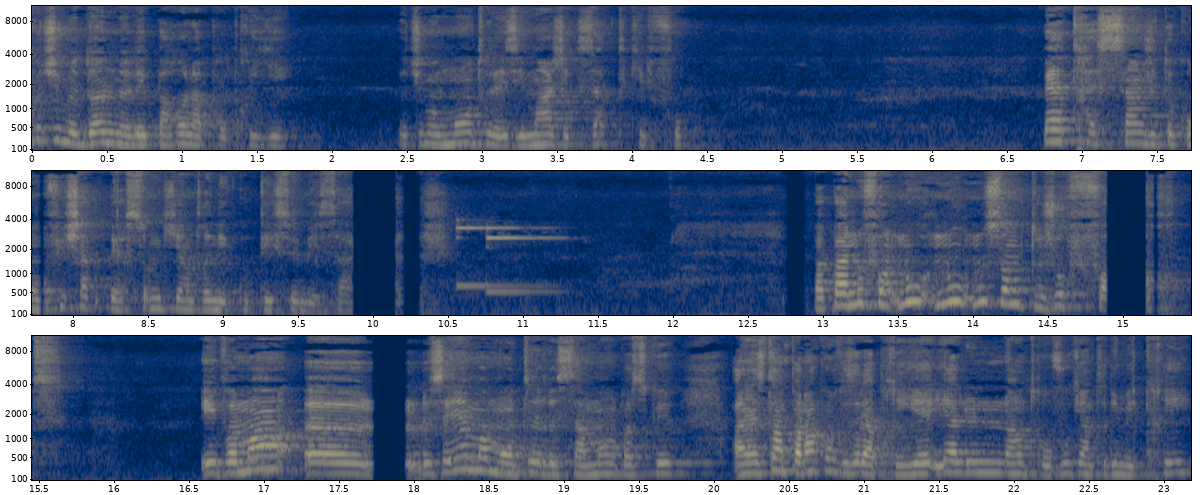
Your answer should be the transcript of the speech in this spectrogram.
que tu me donnes les paroles appropriées. Que tu me montres les images exactes qu'il faut. Père très saint, je te confie chaque personne qui est en train d'écouter ce message. Papa, nous, sommes toujours fortes. Et vraiment, euh, le Seigneur m'a montré récemment parce que à l'instant, pendant qu'on faisait la prière, il y a l'une d'entre vous qui est en train de m'écrire.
